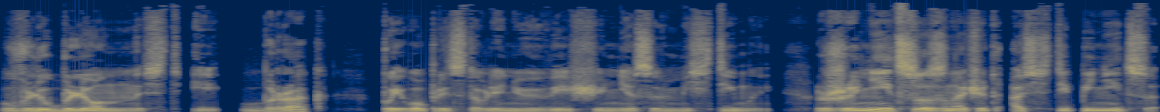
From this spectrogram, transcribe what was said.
Влюбленность и брак, по его представлению, вещи несовместимые. Жениться значит остепениться.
